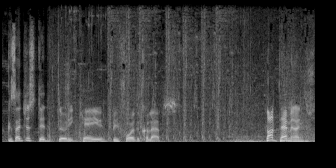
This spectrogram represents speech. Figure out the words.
Because I just did 30k before the collapse. God damn it, I just...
